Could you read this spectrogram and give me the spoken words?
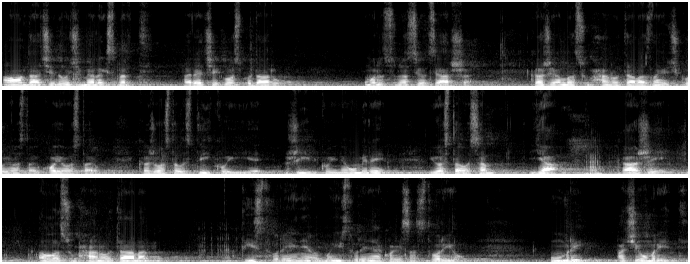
a onda će doći melek smrti. Pa reće gospodaru, umrli su nosioci arša. Kaže Allah subhanahu wa ta'ala znajući koji je ostao, koji je ostao. Kaže ostao si ti koji je živ, koji ne umire i ostao sam ja. Kaže Allah subhanahu wa ta'ala ti stvorenja od mojih stvorenja koje sam stvorio umri pa će umrijeti.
